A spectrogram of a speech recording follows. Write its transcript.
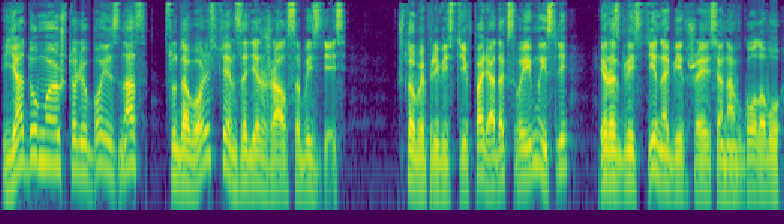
я думаю, что любой из нас с удовольствием задержался бы здесь, чтобы привести в порядок свои мысли – и разгрести набившееся нам в голову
